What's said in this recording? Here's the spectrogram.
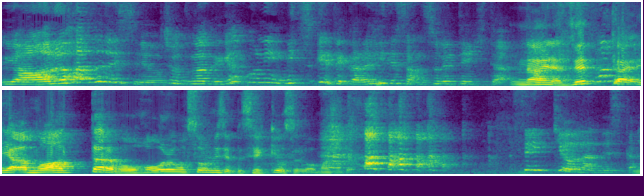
いやあるはずですよ。ちょっとなんか逆に見つけてからヒデさん連れて行きたい。ないない絶対。いやもうあったらもう俺もその店で説教するわマジで。説教なんですか、い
